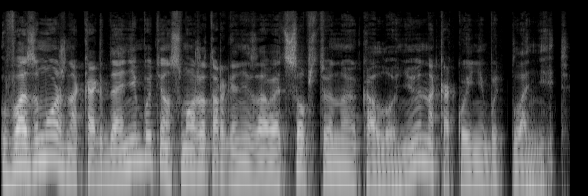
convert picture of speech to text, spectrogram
Возможно, когда-нибудь он сможет организовать собственную колонию на какой-нибудь планете.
